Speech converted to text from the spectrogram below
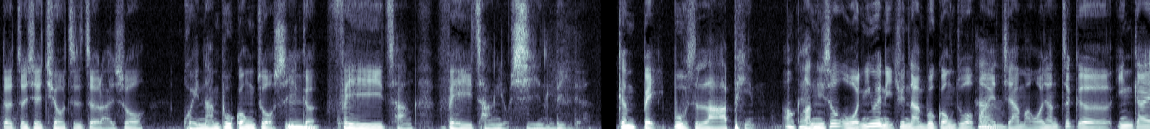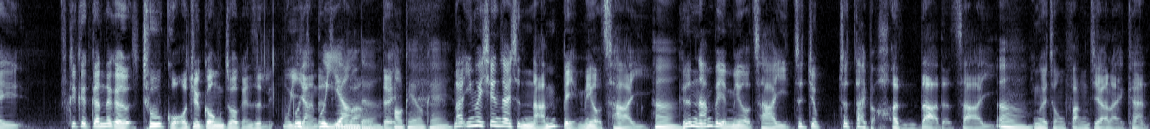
的这些求职者来说，回南部工作是一个非常非常有吸引力的。跟北部是拉平，OK 啊？你说我因为你去南部工作，我帮你加嘛？我想这个应该这个跟那个出国去工作可能是不一样的，不一样的。对，OK OK。那因为现在是南北没有差异，嗯，可是南北没有差异，这就这代表很大的差异，嗯，因为从房价来看，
